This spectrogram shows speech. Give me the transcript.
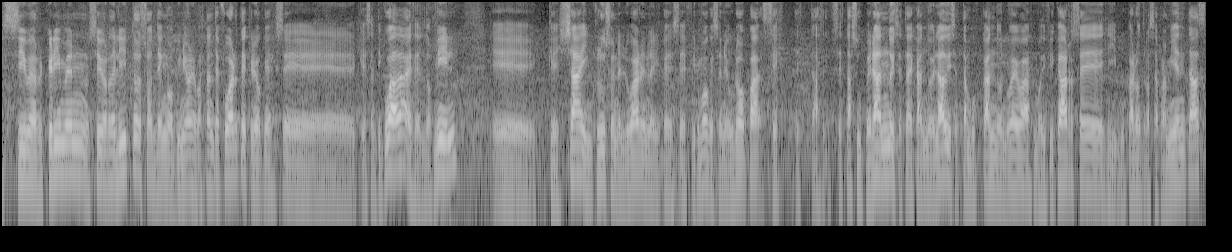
cibercrimen, ciberdelitos, yo tengo opiniones bastante fuertes, creo que es, eh, que es anticuada, es del 2000, eh, que ya incluso en el lugar en el que se firmó, que es en Europa, se está, superando y se está dejando de lado y se están buscando nuevas, modificarse y buscar otras herramientas.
